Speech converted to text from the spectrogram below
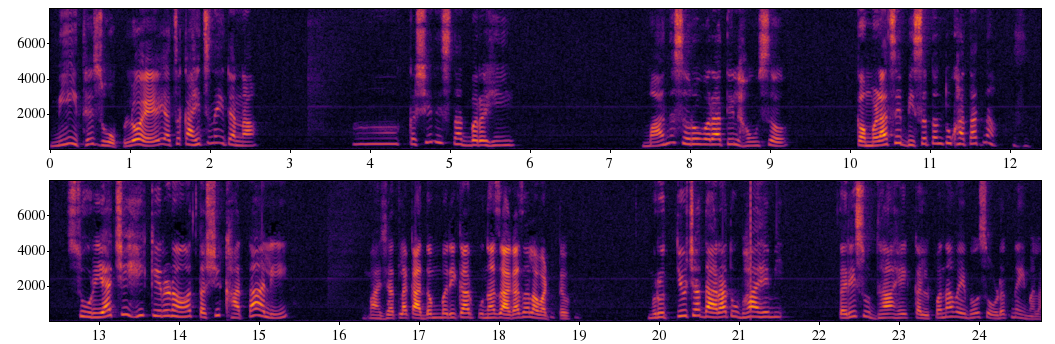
मी इथे झोपलोय याचं काहीच नाही त्यांना. कशी दिसतात बरं ही? मानसरोवरातील हंस कमळाचे बिसतंतू खातात ना? सूर्याची ही किरणं तशी खाता आली माझ्यातला कादंबरीकार पुन्हा जागा झाला वाटतं. मृत्यूच्या दारात उभा आहे मी तरी सुद्धा हे कल्पना वैभव सोडत नाही मला.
